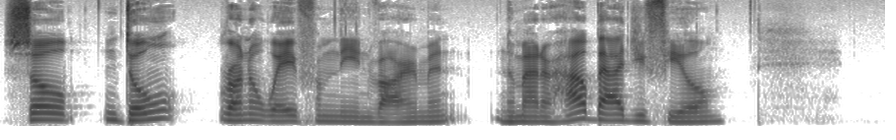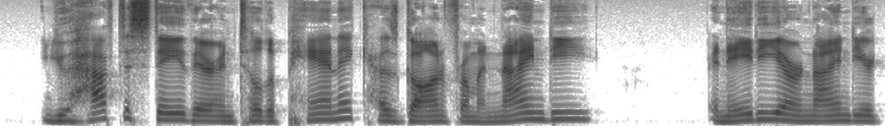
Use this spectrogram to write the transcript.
So don't run away from the environment no matter how bad you feel, you have to stay there until the panic has gone from a 90, an 80 or 90 or,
